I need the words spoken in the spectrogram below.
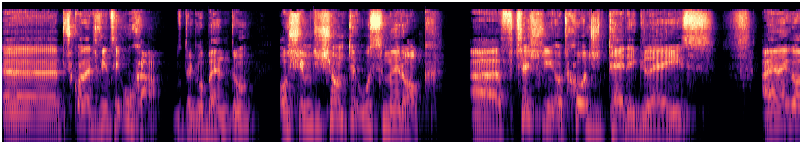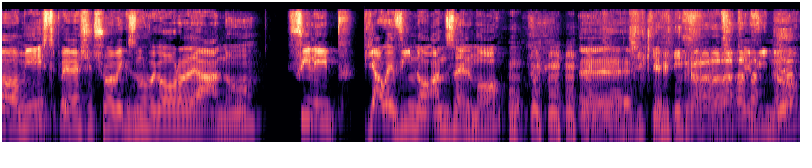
e, przykładać więcej ucha do tego bendu. 88 rok. E, wcześniej odchodzi Terry Glaze, a na jego miejsce pojawia się człowiek z Nowego Orleanu, Filip Białe Wino Anselmo. Dzikie wino. Dzikie wino.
